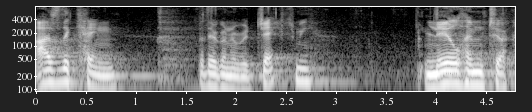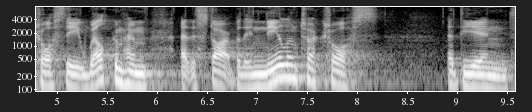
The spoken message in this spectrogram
as the king, but they're going to reject me, nail him to a cross. They welcome him at the start, but they nail him to a cross at the end.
